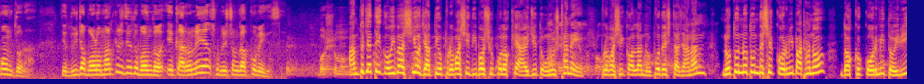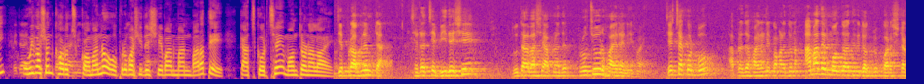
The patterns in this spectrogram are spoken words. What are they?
কমতো না। যে দুইটা বড় মার্কেট যেহেতু বন্ধ এ কারণে শ্রমিক সংখ্যা কমে গেছে। আন্তর্জাতিক অভিবাসী ও জাতীয় প্রবাসী দিবস উপলক্ষে আয়োজিত অনুষ্ঠানে প্রবাসী কল্যাণ উপদেষ্টা জানান নতুন নতুন দেশে কর্মী পাঠানো দক্ষ কর্মী তৈরি অভিবাসন খরচ কমানো ও প্রবাসীদের সেবার মান বাড়াতে কাজ করছে মন্ত্রণালয়। যে প্রবলেমটা সেটা হচ্ছে বিদেশে দূতাবাসে আপনাদের প্রচুর হয়রানি হয়। চেষ্টা করব আপনাদের হয়রানি কমানোর জন্য আমাদের মন্ত্রণালয় থেকে যতটুকু করা সেটা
